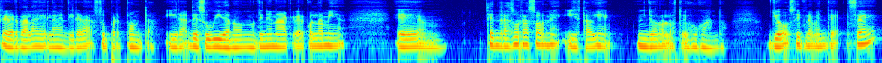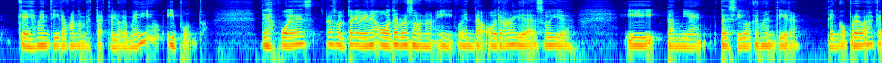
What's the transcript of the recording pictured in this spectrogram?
de verdad la, la mentira era súper tonta y era de su vida, no, no tiene nada que ver con la mía. Em, tendrá sus razones y está bien, yo no lo estoy juzgando. Yo simplemente sé que es mentira cuando me está, que es lo que me dijo y punto. Después resulta que viene otra persona y cuenta otra realidad de su vida y también percibo que es mentira. Tengo pruebas que,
